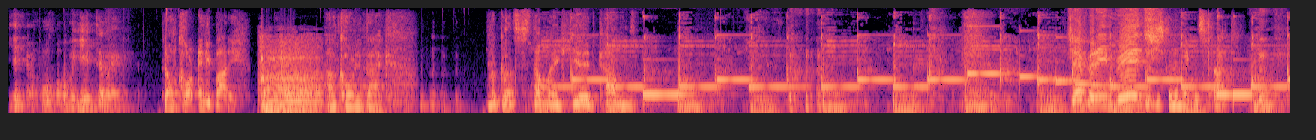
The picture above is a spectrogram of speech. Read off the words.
Yeah, what were you doing? Don't call anybody. I'll call you back. Look on stomach. Here it comes. Jeopardy, bitch! This is gonna make us fat.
